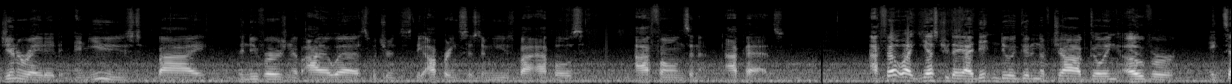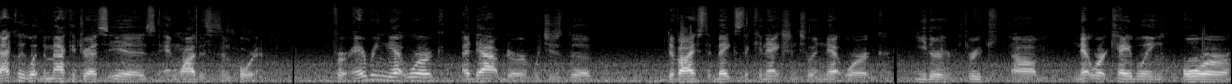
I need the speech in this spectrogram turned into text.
generated and used by the new version of iOS, which is the operating system used by Apple's iPhones and iPads. I felt like yesterday I didn't do a good enough job going over exactly what the MAC address is and why this is important. For every network adapter, which is the device that makes the connection to a network either through um, network cabling or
